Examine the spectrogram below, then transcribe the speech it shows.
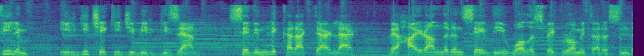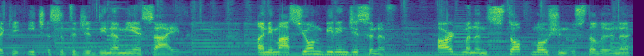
Film, ilgi çekici bir gizem, sevimli karakterler ve hayranların sevdiği Wallace ve Gromit arasındaki iç ısıtıcı dinamiğe sahip. Animasyon birinci sınıf, Aardman'ın stop motion ustalığını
